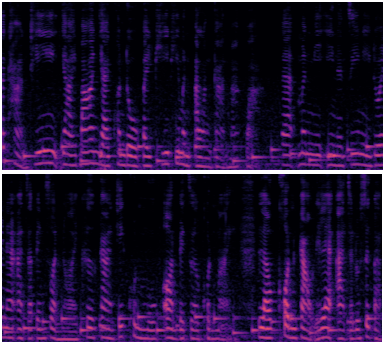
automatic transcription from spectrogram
สถานที่ย้ายบ้านย้ายคอนโดไปที่ที่มันอลังการมากกว่า และมันมี energy นี้ด้วยนะ อาจจะเป็นส่วนน้อย คือการที่คุณ move on ไปเจอคนใหม่ แล้วคนเก่านี่แหละอาจจะรู้สึกแบบ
